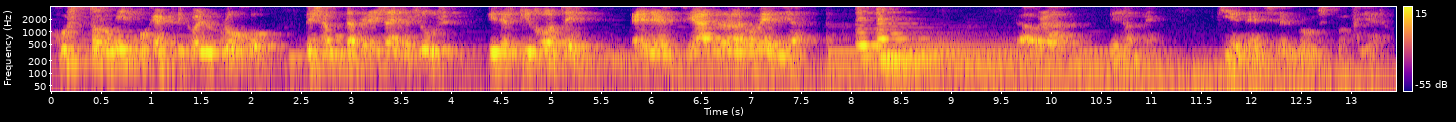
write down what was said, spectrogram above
Justo lo mismo que explicó el brujo de Santa Teresa de Jesús y del Quijote en el Teatro de la Comedia. Y ahora, díganme, ¿quién es el monstruo fiero?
